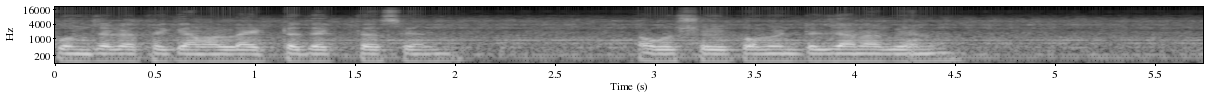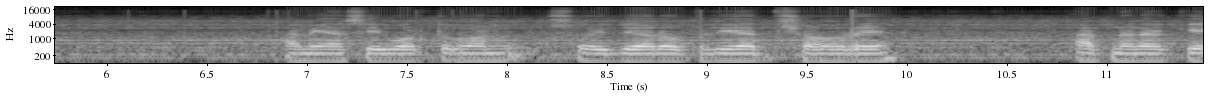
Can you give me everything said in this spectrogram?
কোন জায়গা থেকে আমার লাইভটা দেখতেছেন? অবশ্যই কমেন্টে জানাবেন। আমি আছি বর্তমান সৌদি আরব, রিয়াদ শহরে। আপনারা কে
